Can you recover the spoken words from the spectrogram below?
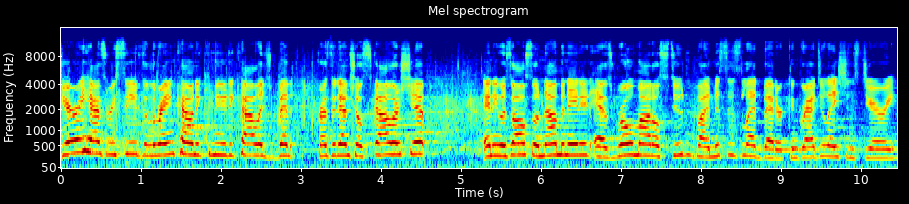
Jerry has received the Lorain County Community College Presidential Scholarship, and he was also nominated as Role Model Student by Mrs. Ledbetter. Congratulations, Jerry.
